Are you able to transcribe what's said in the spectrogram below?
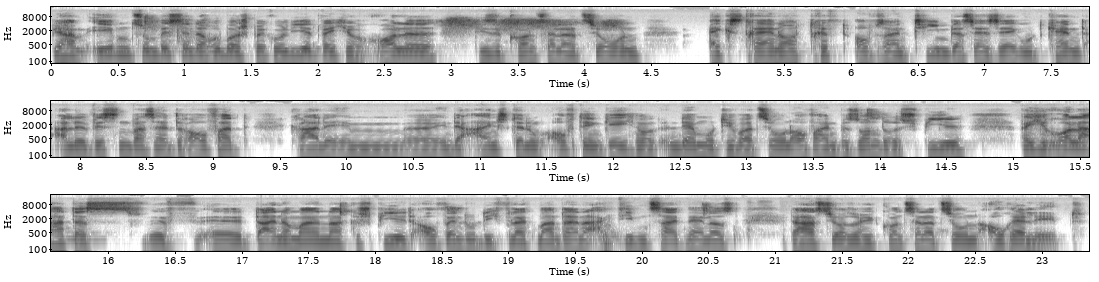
Wir haben eben so ein bisschen darüber spekuliert, welche Rolle diese Konstellation Ex-Trainer trifft auf sein Team, das er sehr gut kennt. Alle wissen, was er drauf hat, gerade im, äh, in der Einstellung auf den Gegner und in der Motivation auf ein besonderes Spiel. Welche Rolle hat das äh, äh deiner Meinung nach gespielt, auch wenn du dich vielleicht mal an deine aktiven Zeiten erinnerst? Da hast du ja solche Konstellationen auch erlebt.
